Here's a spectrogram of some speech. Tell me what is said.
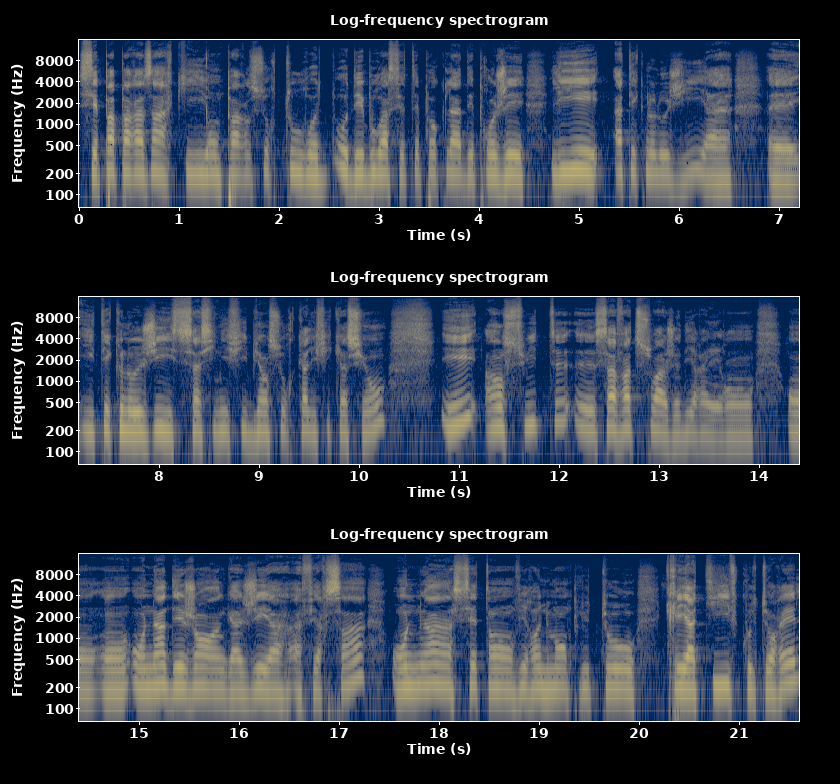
C'est pas par hasard qu'on parle surtout au, début à cette époque-là des projets liés à technologie. Euh, et technologie, ça signifie bien sûr qualification. Et ensuite, euh, ça va de soi, je dirais. On, a des gens engagés à, faire ça. On a cet environnement plutôt créatif, culturel.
